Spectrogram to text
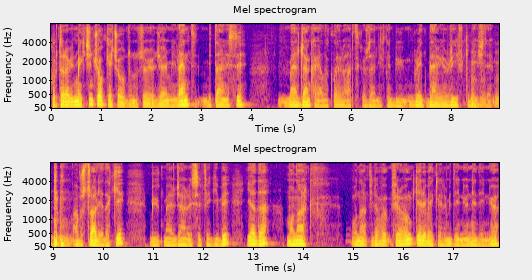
kurtarabilmek için çok geç olduğunu söylüyor Jeremy Lent. Bir tanesi mercan kayalıkları artık özellikle Great Barrier Reef gibi işte Avustralya'daki büyük mercan resifi gibi ya da monark ona firavun, kelebekleri mi deniyor ne deniyor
